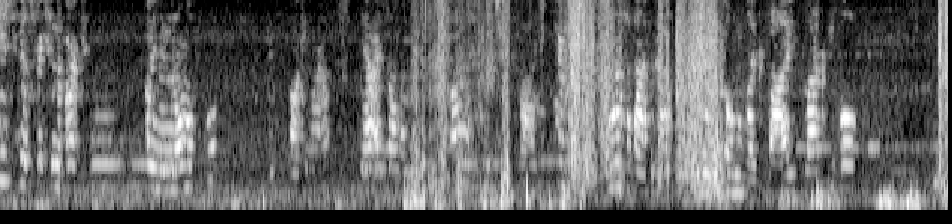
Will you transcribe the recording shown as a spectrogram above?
Did you see those freaks in the park? Oh, you mean the normal people? Walking around? Yeah, I saw them. Oh, two five. Two five. We're in South Africa. There was only like five black people. This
